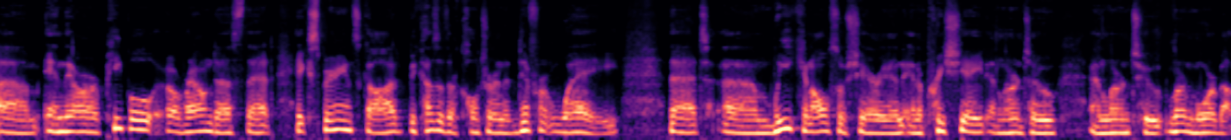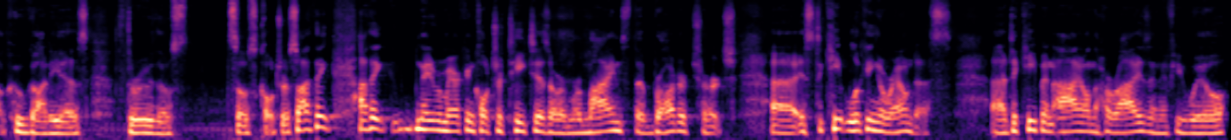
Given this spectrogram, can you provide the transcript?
Um, and there are people around us that experience God because of their culture in a different way that um, we can also share in and appreciate and learn to and learn to learn more about who God is through those those cultures. So I think I think Native American culture teaches or reminds the broader church uh, is to keep looking around us, uh, to keep an eye on the horizon, if you will,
